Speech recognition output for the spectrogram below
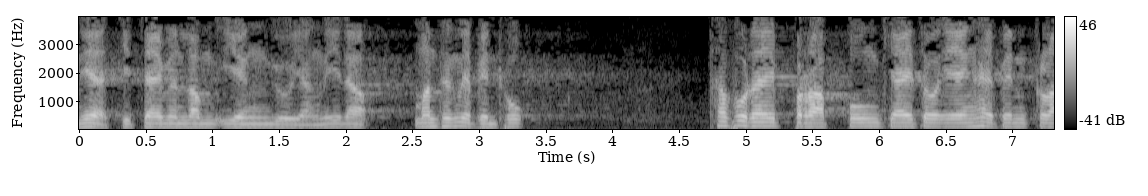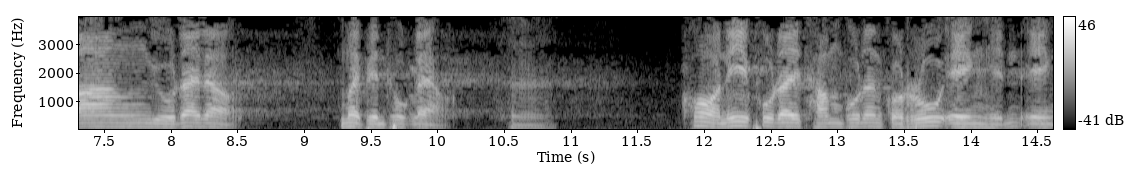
เนี่ย จิตใจมันลำเอียงอยู่อย่างนี้แล้ว มันถึงได้เป็นทุกข์ ถ้าผู้ใดปรับปรุงใจตัวเองให้เป็นกลางอยู่ได้แล้ว ไม่เป็นทุกข์แล้วข้อนี้ผู้ใดทำผู้นั้นก็รู้เองเห็นเอง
